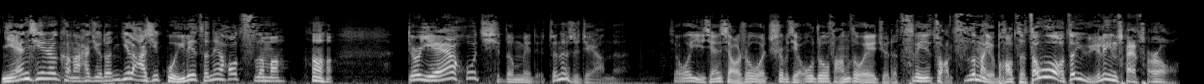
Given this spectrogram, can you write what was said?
年轻人可能还觉得你那些贵的真的好吃吗？哈，点烟火气都没得，真的是这样的。像我以前小时候，我吃不起欧洲房子，我也觉得吃了一爪子嘛又不好吃，走哦，整玉林串串哦。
